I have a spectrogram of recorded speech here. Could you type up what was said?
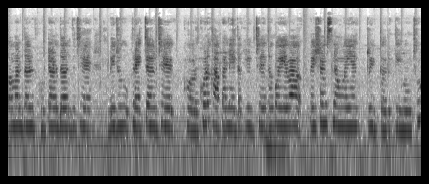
કમર દર્દ, ઘૂંટણ દર્દ છે, બીજું ફ્રેક્ચર છે ખોડ ખાપણની તકલીફ છે, તો કોઈ એવા પેશન્ટ્સને હું અહીંયા ટ્રીટ કરતી હોઉં છું.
